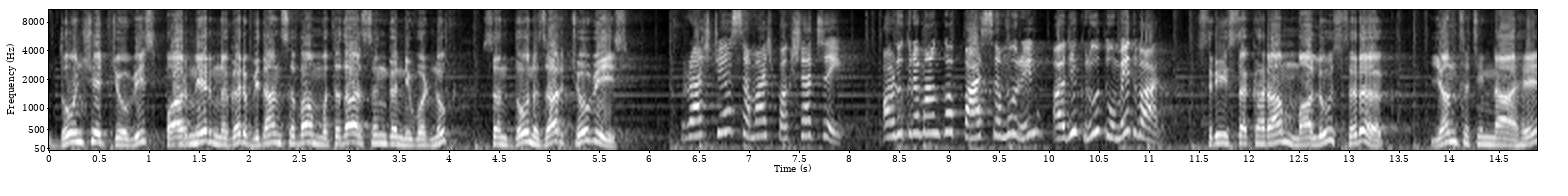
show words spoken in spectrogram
दोनशे चोवीस पारनेर नगर विधानसभा मतदारसंघ निवडणूक सन दोन हजार चोवीस. राष्ट्रीय समाज पक्षाचे अनुक्रमांक पाच समोरील अधिकृत उमेदवार. श्री सखाराम मालू सरक यांचं चिन्ह आहे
